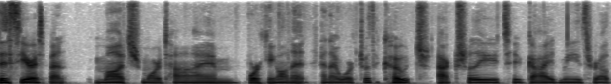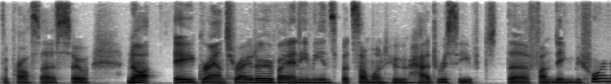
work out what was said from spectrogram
This year I spent much more time working on it. And I worked with a coach actually to guide me throughout the process. So, not a grant writer by any means, but someone who had received the funding before.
